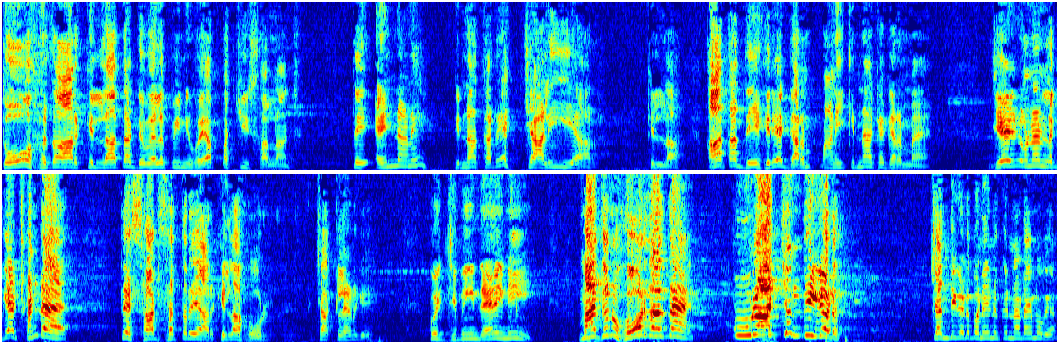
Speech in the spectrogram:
2000 ਕਿੱਲਾ ਤਾਂ ਡਿਵੈਲਪ ਹੀ ਨਹੀਂ ਹੋਇਆ 25 ਸਾਲਾਂ 'ਚ। ਤੇ ਇਹਨਾਂ ਨੇ ਕਿੰਨਾ ਕਰ ਰਿਹਾ? 40000 ਕਿੱਲਾ। ਆ ਤਾਂ ਦੇਖ ਰਿਹਾ ਗਰਮ ਪਾਣੀ ਕਿੰਨਾ ਕੁ ਗਰਮ ਹੈ। ਜੇ ਉਹਨਾਂ ਨੂੰ ਲੱਗਿਆ ਠੰਡਾ ਹੈ, ਤੇ 60 70000 ਕਿੱਲਾ ਹੋਰ ਚੱਕ ਲੈਣਗੇ। ਕੋਈ ਜ਼ਮੀਨ ਰਹਿਣੀ ਨਹੀਂ। ਮੈਂ ਤੁਹਾਨੂੰ ਹੋਰ ਦੱਸਦਾ, ਪੂਰਾ ਚੰਡੀਗੜ੍ਹ। ਚੰਡੀਗੜ੍ਹ ਬਣੇ ਨੂੰ ਕਿੰਨਾ ਟਾਈਮ ਹੋ ਗਿਆ?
